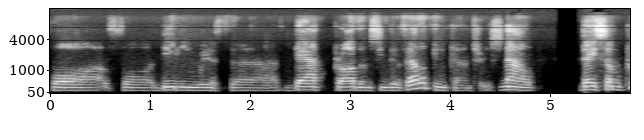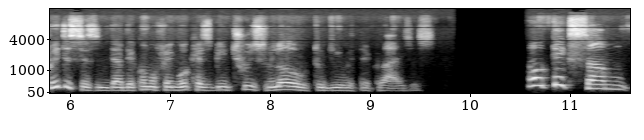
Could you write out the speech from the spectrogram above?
for for dealing with uh, debt problems in developing countries. Now, there is some criticism that the common framework has been too slow to deal with the crisis. I'll take some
